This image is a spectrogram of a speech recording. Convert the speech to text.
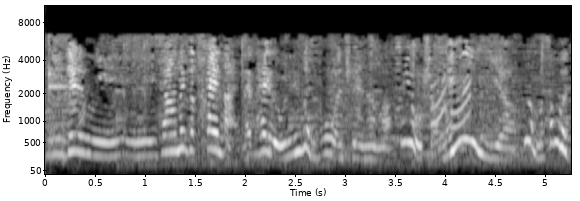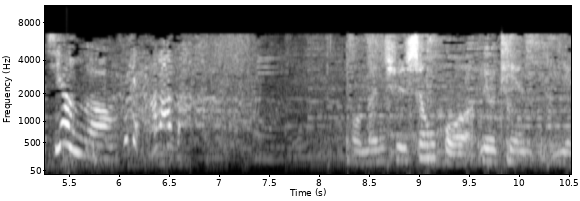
你这你你像那个太奶奶、太有，你怎么不纹身上啊？这有什么意义啊？你怎么这么犟啊？不俩拉倒。我们去生活六天五夜。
